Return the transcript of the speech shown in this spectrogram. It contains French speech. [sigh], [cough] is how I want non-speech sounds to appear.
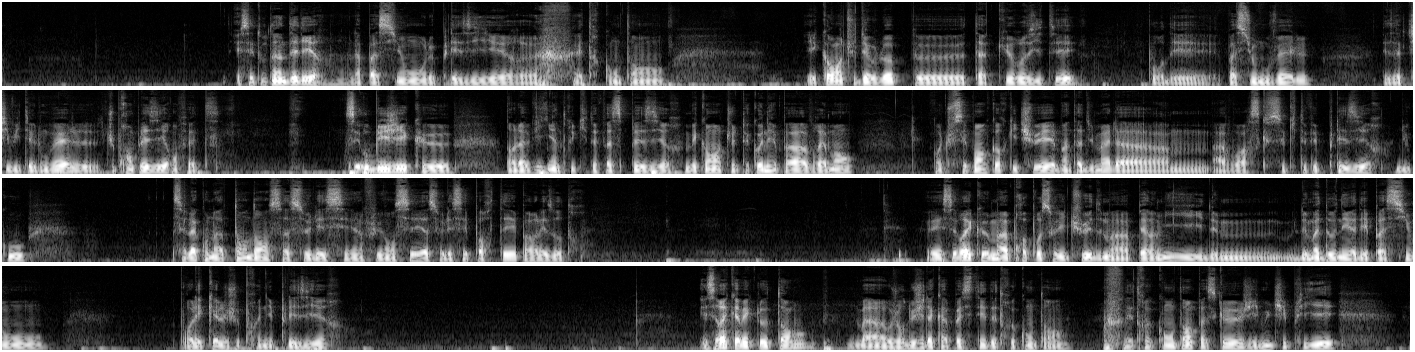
Et c'est tout un délire, la passion, le plaisir, euh, [laughs] être content. Et quand tu développes euh, ta curiosité pour des passions nouvelles, des activités nouvelles, tu prends plaisir en fait. C'est obligé que dans la vie, il y ait un truc qui te fasse plaisir. Mais quand tu ne te connais pas vraiment, quand tu sais pas encore qui tu es, ben, tu as du mal à, à voir ce, ce qui te fait plaisir. Du coup, c'est là qu'on a tendance à se laisser influencer, à se laisser porter par les autres. Et c'est vrai que ma propre solitude m'a permis de, m'adonner à des passions pour lesquelles je prenais plaisir. Et c'est vrai qu'avec le temps, ben aujourd'hui j'ai la capacité d'être content. [laughs] d'être content parce que j'ai multiplié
